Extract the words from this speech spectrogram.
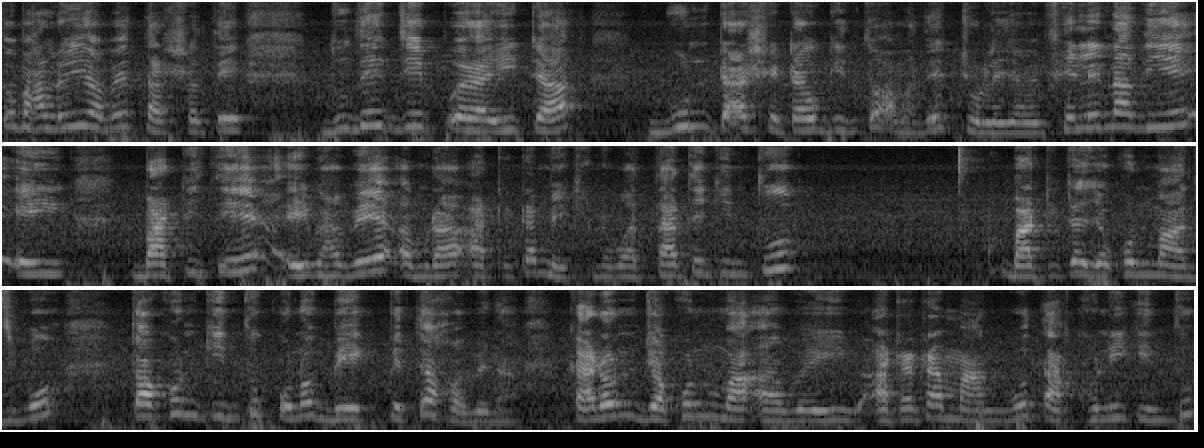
তো ভালোই হবে, তার সাথে দুধের যে ইটা, গুণটা সেটাও কিন্তু আমাদের চলে যাবে। ফেলে না দিয়ে এই বাটিতে এইভাবে আমরা আটাটা মেখে নেব। আর তাতে কিন্তু বাটিটা যখন মাজবো, তখন কিন্তু কোনো বেগ পেতে হবে না। কারণ যখন এই আটাটা মাখবো, তখনই কিন্তু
